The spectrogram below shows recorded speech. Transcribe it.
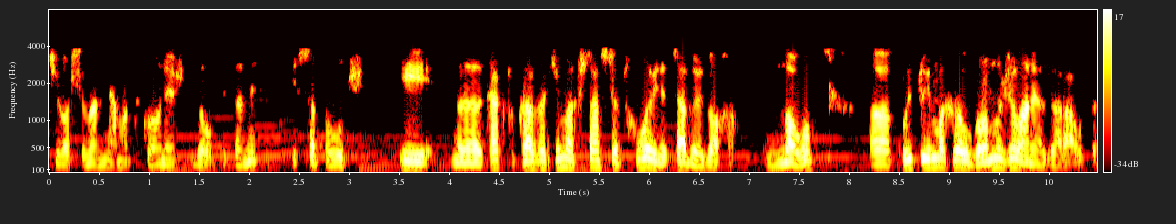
че в Шумен няма такова нещо да опитаме и се получи. И, както казах, имах щастие, хубави деца дойдоха. Много, които имаха огромно желание за работа.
